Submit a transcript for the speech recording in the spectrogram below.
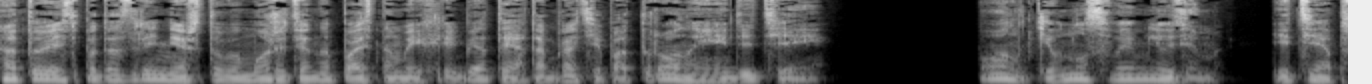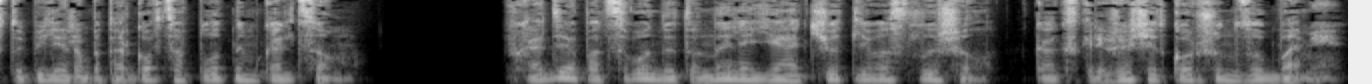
а то есть подозрение, что вы можете напасть на моих ребят и отобрать и патроны, и детей». Он кивнул своим людям, и те обступили работорговцев плотным кольцом. Входя под своды туннеля, я отчетливо слышал, как скрежещет коршун зубами.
